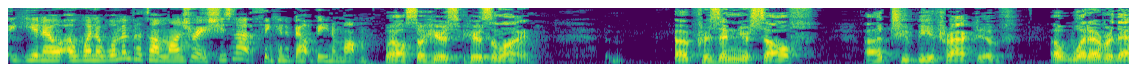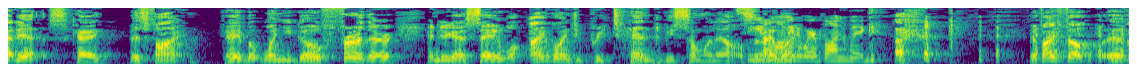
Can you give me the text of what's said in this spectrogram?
you know uh, when a woman puts on lingerie, she's not thinking about being a mom. Well, so here's here's the line. Uh, presenting yourself uh, to be attractive, uh, whatever that is, okay, is fine. Okay, but when you go further and you're going to say, "Well, I'm going to pretend to be someone else," So you and I want, me to wear a blonde wig. if I felt if,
